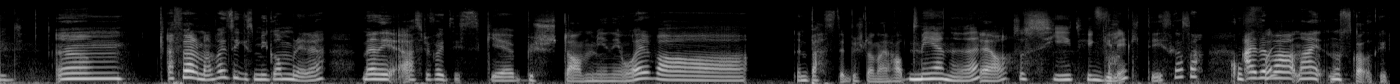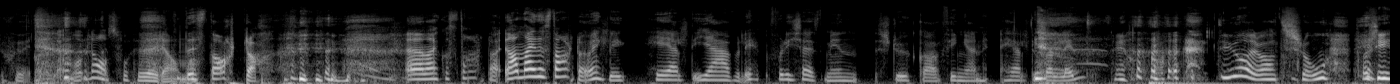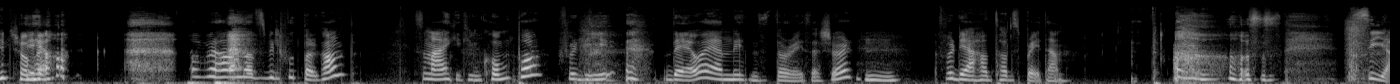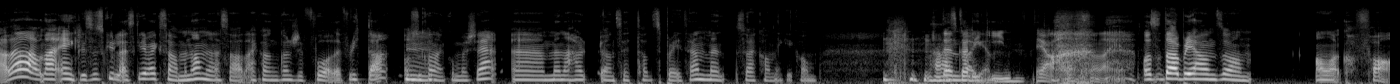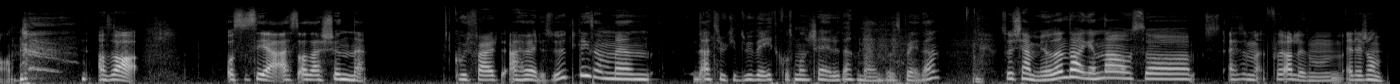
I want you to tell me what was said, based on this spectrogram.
Um, jeg føler meg faktisk ikke så mye gamlere, men jeg, jeg tror faktisk eh, bursdagen min i år var den beste bursdagen jeg har hatt. Mener du det? Ja. Så sykt hyggelig. Faktisk, altså. Hvorfor? Nei, det var Nei, nå skal dere høre. Nå, La oss få høre, Anna. Det starta Eh, Nei, hva starta Ja, nei, det starta jo egentlig helt jævlig, fordi kjæresten min stuka fingeren helt ut av ledd. Du har jo hatt show på skishowet. Ja. Og for han hadde spilt fotballkamp, som jeg ikke kunne komme på, fordi det er jo en liten story i seg sjøl. Mm. Fordi jeg hadde tatt spraytan. og så sier jeg det. da. Nei, egentlig så skulle jeg skrive eksamen da, men jeg sa at jeg kan kanskje få det flytta, og så Mm. kan jeg komme og se. Uh, men jeg har uansett tatt spraytan, men, så jeg kan ikke komme. Den skal dagen. ligge inn. Ja. Skal ligge inn. Og så da blir han sånn Anna, hva faen? altså Og så sier jeg Altså, jeg skjønner hvor fælt jeg høres ut, liksom, men jeg tror ikke du vet hvordan man ser ut etter man har tatt spraytan. Så kommer jo den dagen, da, og så For alle som Eller sånn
